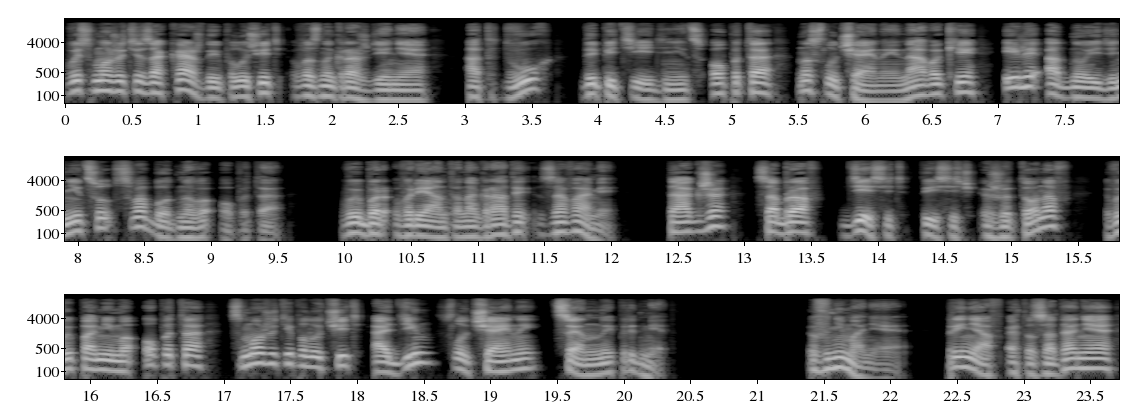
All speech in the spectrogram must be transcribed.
вы сможете за каждый получить вознаграждение от 2 до 5 единиц опыта на случайные навыки или одну единицу свободного опыта. Выбор варианта награды за вами. Также, собрав 10 тысяч жетонов, вы помимо опыта сможете получить один случайный ценный предмет. Внимание! Приняв это задание,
